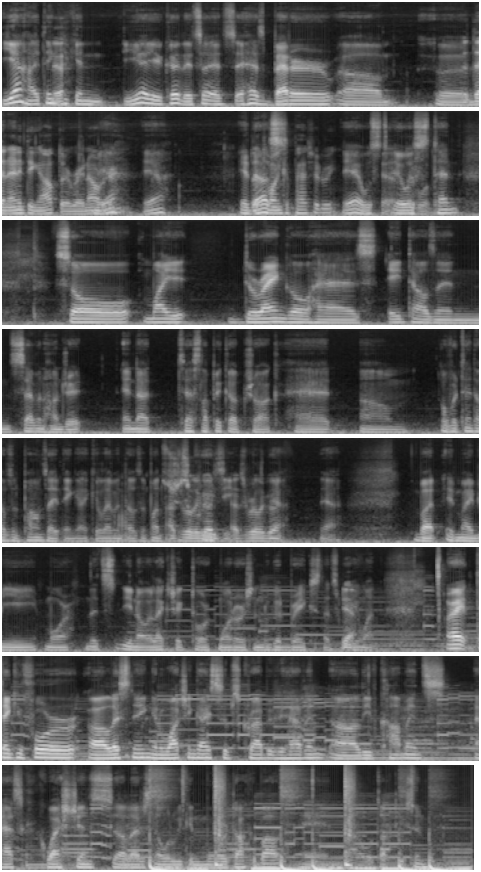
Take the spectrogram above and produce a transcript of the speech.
Yeah, I think Yeah? you can. Yeah, you could. It's a, it's it has better. Um, uh, Than anything out there right now, yeah, right? yeah. It the does. towing capacity. Yeah, it was Yeah, it was ten. So my Durango has eight thousand seven hundred, and that Tesla pickup truck had um, over ten thousand pounds. I think like eleven thousand pounds. That's really crazy. good. That's really good. Yeah, yeah. But it might be more. It's you know electric torque motors and good brakes. That's what Yeah. you want. All right. Thank you for uh, listening and watching, guys. Subscribe if you haven't. Uh, leave comments. Ask questions. Uh, let us know what we can more talk about, and uh, we'll talk to you soon.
